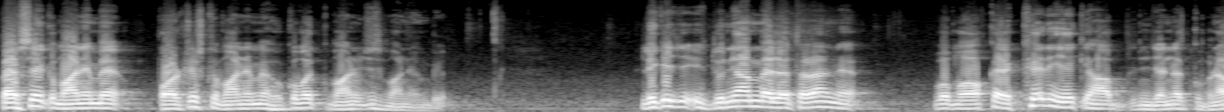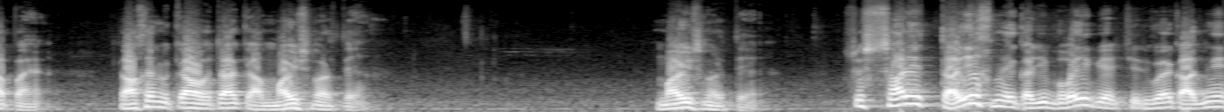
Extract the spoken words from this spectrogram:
پیسے کے معنی میں پالیٹکس کے معنی میں، حکومت کے معنی میں، جس معنی میں بھی۔ لیکن جی، اس دنیا میں اللہ تعالیٰ نے وہ مواقع رکھے نہیں ہیں کہ ہاں، آپ جنت کو بنا پائیں۔ تو آخر میں کیا ہوتا ہے کہ آپ مایوس مرتے ہیں۔ مایوس مرتے ہیں۔ تو ساری تاریخ میں ایک عجیب غریب یہ چیز ہوا ہے کہ آدمی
